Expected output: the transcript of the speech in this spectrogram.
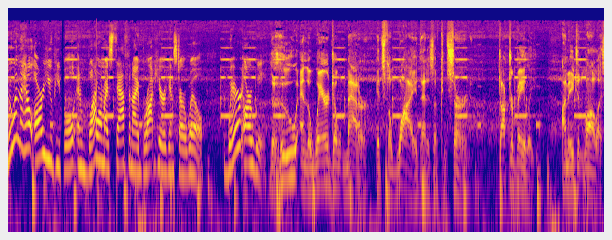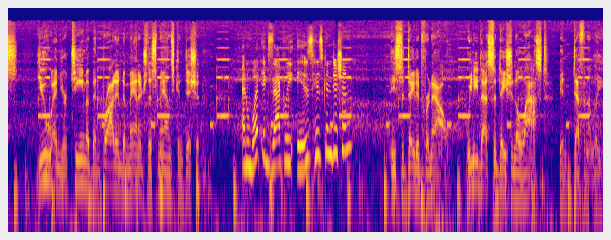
Who in the hell are you people, and why were my staff and I brought here against our will? Where are we? The who and the where don't matter. It's the why that is of concern. Dr. Bailey, I'm Agent Lawless. You and your team have been brought in to manage this man's condition. And what exactly is his condition? He's sedated for now. We need that sedation to last indefinitely.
